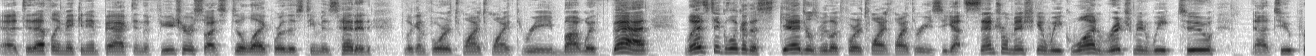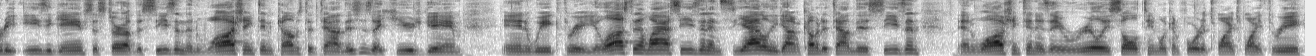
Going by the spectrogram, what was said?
uh, to definitely make an impact in the future. So I still like where this team is headed. Looking forward to 2023. But with that, let's take a look at the schedules we look forward to 2023. So you got Central Michigan week one, Richmond week two. Uh, two pretty easy games to start out the season. Then Washington comes to town. This is a huge game in week three. You lost to them last season in Seattle. You got them coming to town this season. And Washington is a really solid team looking forward to 2023.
